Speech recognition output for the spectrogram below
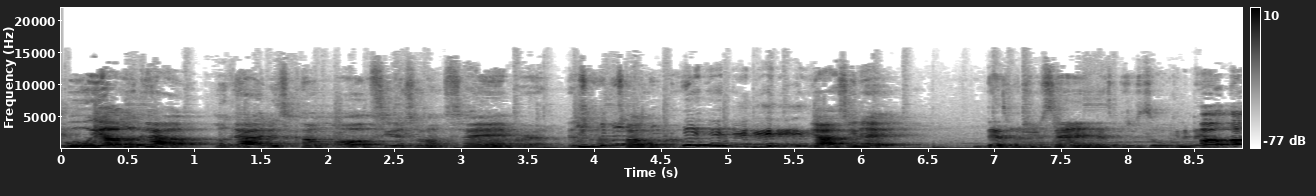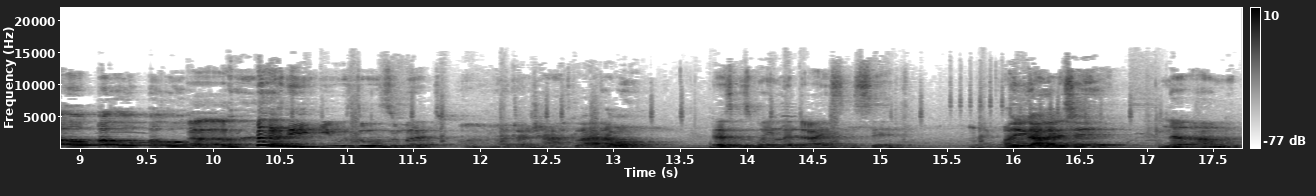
Oh, y'all look how look how it just come off. See, that's what I'm saying, bro. That's what I'm talking about. Y'all see that? That's what you're saying. That's what you're talking Oh, about. uh oh, uh oh, uh oh. He was doing too much. I just trying to slide up on. That's because we ain't let the icing sit. Like- Oh, you gotta let it sit. No, I don't know.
